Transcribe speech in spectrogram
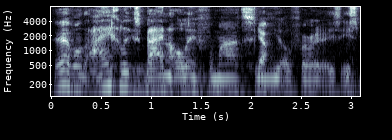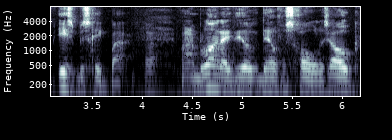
Hè, want eigenlijk is bijna alle informatie Ja. over, is, is, is beschikbaar. Ja. Maar een belangrijk deel, deel van school is ook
